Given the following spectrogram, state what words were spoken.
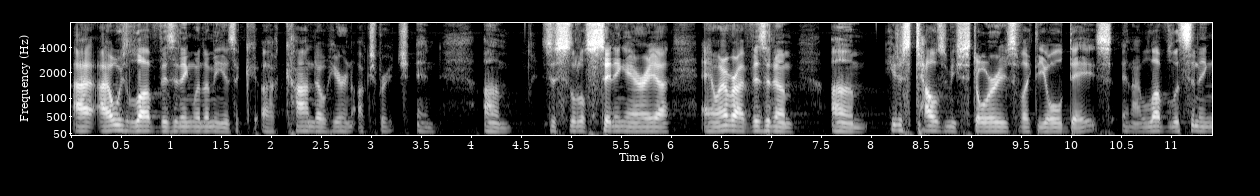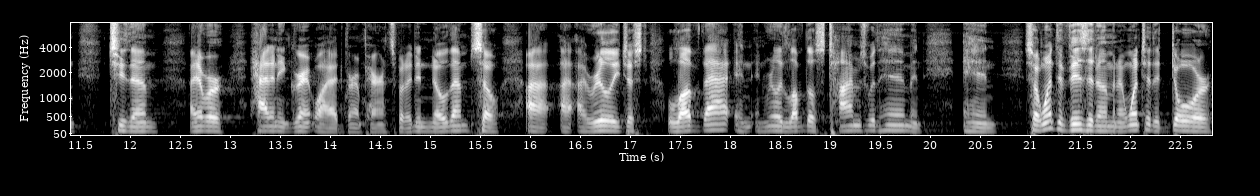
I, I, always love visiting with him. He has a, a condo here in Uxbridge. And um, it's this little sitting area. And whenever I visit him, um, he just tells me stories of like the old days. And I love listening to them. I never had any grand, well, I had grandparents, but I didn't know them. So uh, I, I really just loved that and, and really loved those times with him. And, and so I went to visit him and I went to the door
